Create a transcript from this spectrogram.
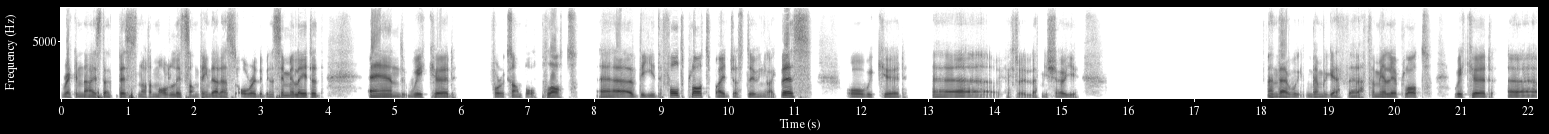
recognize that this is not a model, it's something that has already been simulated. And we could, for example, plot uh, the default plot by just doing like this, or we could, uh, actually let me show you. And then we, then we get the familiar plot. We could uh,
